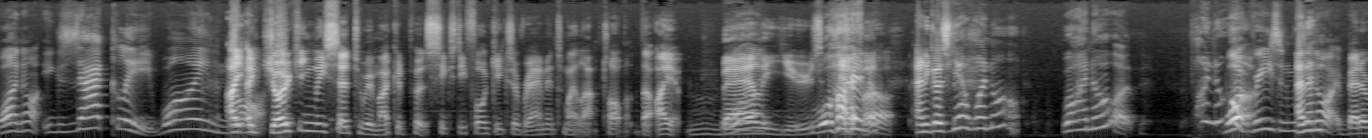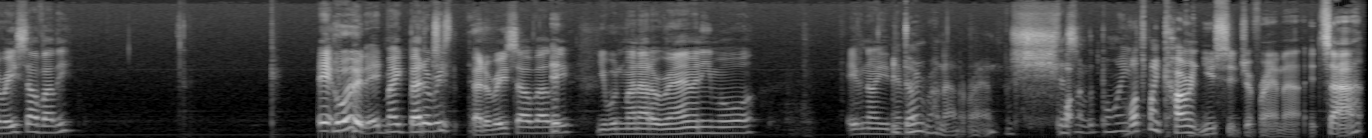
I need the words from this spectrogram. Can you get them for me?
Why not? Exactly. Why not? I, I jokingly said to him I could put 64 gigs of RAM into my laptop that I barely use Why ever. not? And he goes, "Yeah, why not? Why not? Why not? What reason would And you then- not? Better resale value? It would. It'd make better re- better resale value. you wouldn't run out of RAM anymore. Even though you never. don't run out of RAM. Shh, that's What- not the point. What's my current usage of RAM at? It's at.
